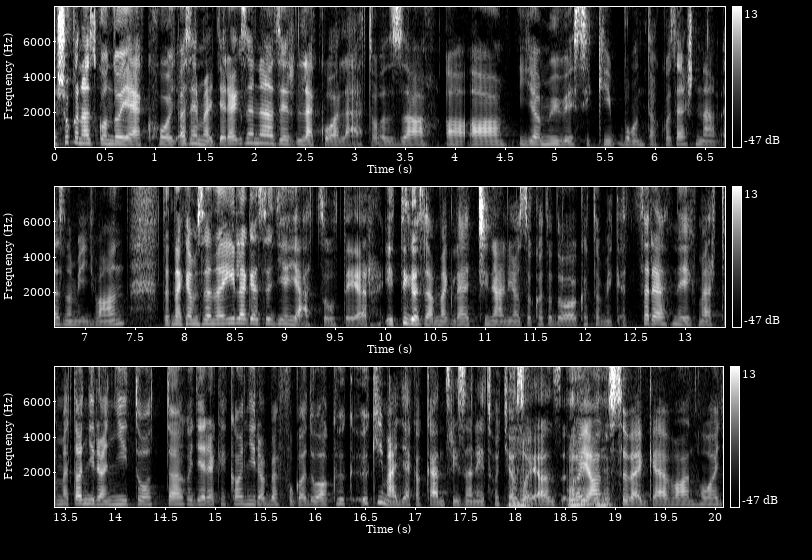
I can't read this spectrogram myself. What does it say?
Sokan azt gondolják, hogy azért, mert gyerekzene azért lekorlátozza a, a, így a művészi kibontakozást. Nem, ez nem így van. Tehát nekem zeneileg ez egy ilyen játszótér. Itt igazán meg lehet csinálni azokat a dolgokat, amiket szeretnék, mert, mert annyira nyitottak, a gyerekek annyira befogadóak, ők, ők imádják a country zenét, hogyha az uh-huh. olyan, uh-huh. olyan szöveggel van, hogy,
